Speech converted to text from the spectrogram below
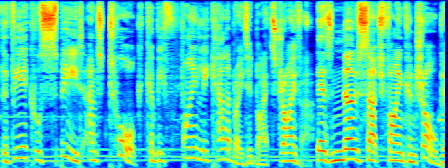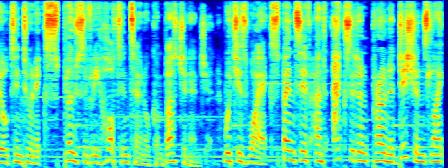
the vehicle's speed and torque can be finely calibrated by its driver. There's no such fine control built into an explosively hot internal combustion engine, which is why expensive and accident-prone additions like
